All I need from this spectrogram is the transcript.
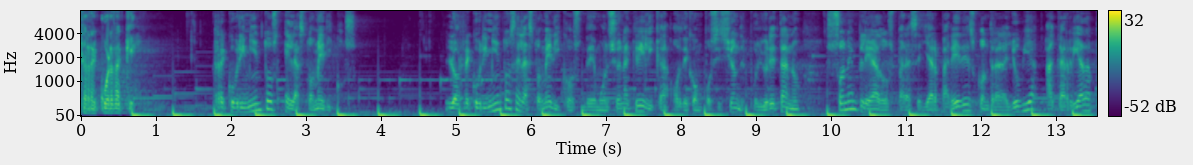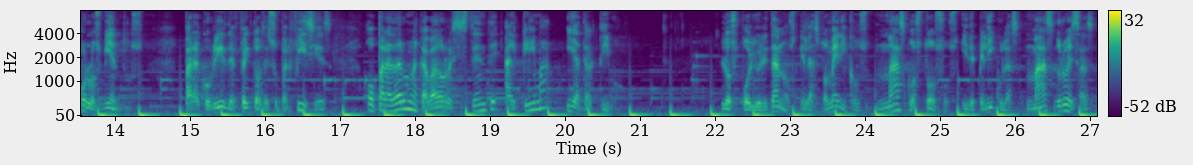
te recuerda que recubrimientos elastoméricos. Los recubrimientos elastoméricos de emulsión acrílica o de composición de poliuretano son empleados para sellar paredes contra la lluvia acarreada por los vientos, para cubrir defectos de superficies o para dar un acabado resistente al clima y atractivo. Los poliuretanos elastoméricos más costosos y de películas más gruesas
